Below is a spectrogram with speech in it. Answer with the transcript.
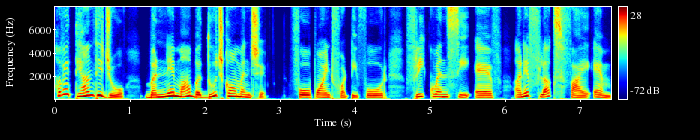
હવે ધ્યાનથી જુઓ, બંનેમાં બધું જ કોમન છે. Four point forty four frequency F અને ફ્લક્સ ફાઈ એમ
